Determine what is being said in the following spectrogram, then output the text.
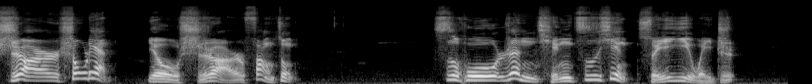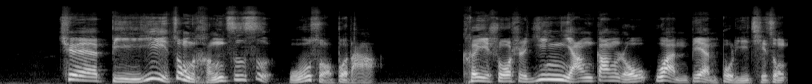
时而收敛，又时而放纵，似乎任情恣性，随意为之，却笔意纵横之势无所不达。可以说是阴阳刚柔万变不离其宗，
